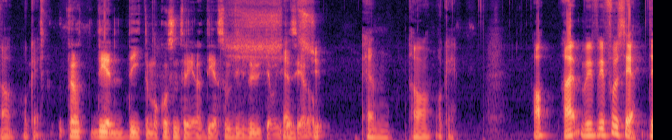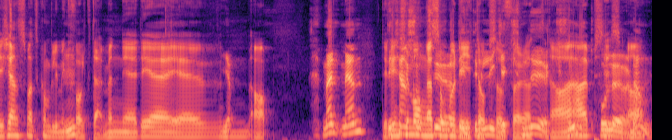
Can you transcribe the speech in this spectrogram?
Ja, okej. Okay. För att det är dit de har koncentrerat det som vi brukar vara intresserade av. En, ja, okej. Okay. Ja, nej, vi, vi, får se. Det känns som att det kommer bli mycket mm. folk där, men eh, det är... Yep. Ja. Men, men det, det finns ju många som går dit också för att... Det ja, precis, på lördagen.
